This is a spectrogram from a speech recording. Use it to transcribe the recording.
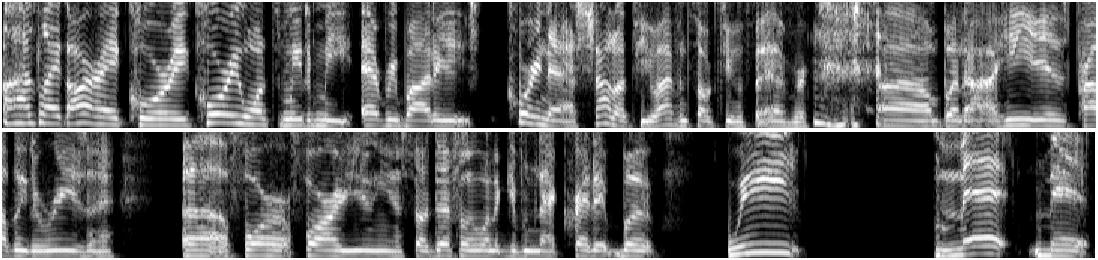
I was like, all right, Corey. Corey wants me to meet everybody. Corey Nash, shout out to you. I haven't talked to you in forever, um, but uh, he is probably the reason uh, for for our union. So I definitely want to give him that credit. But we met met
